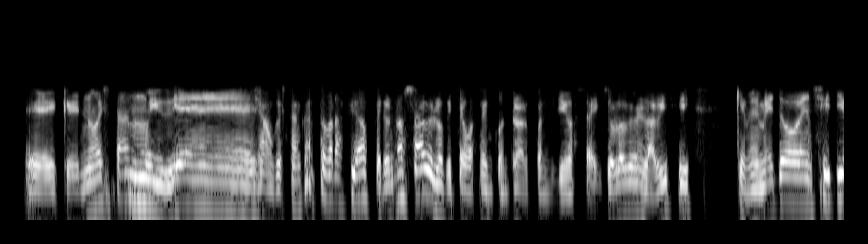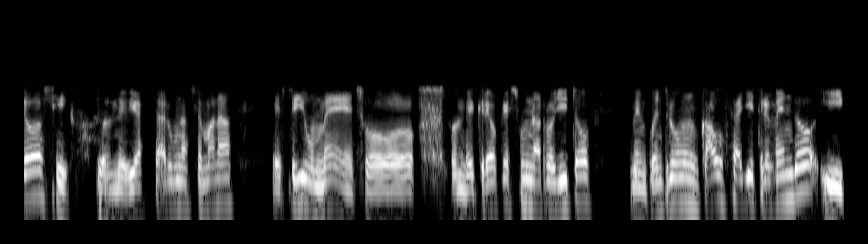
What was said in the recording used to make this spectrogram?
eh, que no están muy bien, aunque están cartografiados, pero no sabes lo que te vas a encontrar cuando llegas ahí. Yo lo veo en la bici, que me meto en sitios y donde voy a estar una semana, estoy un mes, o donde creo que es un arroyito, me encuentro un cauce allí tremendo y,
